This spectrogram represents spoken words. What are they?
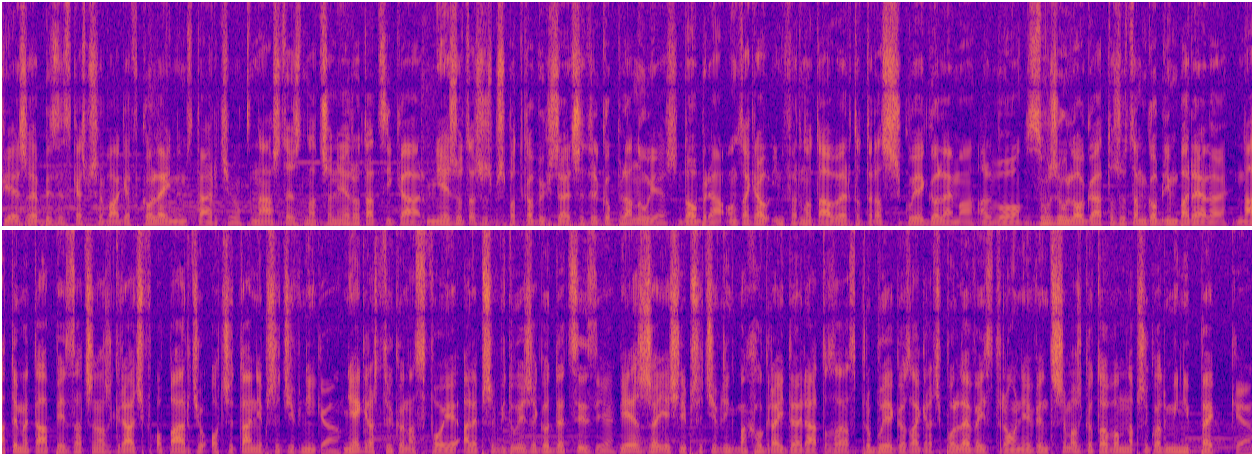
wieżę, by zyskać przewagę w kolejnym starciu. Znasz też znaczenie rotacji kart. Nie rzucasz już przypadkowych rzeczy, tylko planujesz. Dobra, on zagrał Inferno Tower, to teraz szykuje golema. Albo zużył loga, to rzucam Goblin Barele. Na tym etapie zaczynasz grać w oparciu o czytanie przeciwnika. Nie grasz tylko na swoje, ale przewidujesz jego decyzje. Wiesz, że jeśli przeciwnik ma Hog Ridera, to zaraz próbuje go zagrać po lewej stronie, więc trzymasz gotową na przykład mini Pekkę.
